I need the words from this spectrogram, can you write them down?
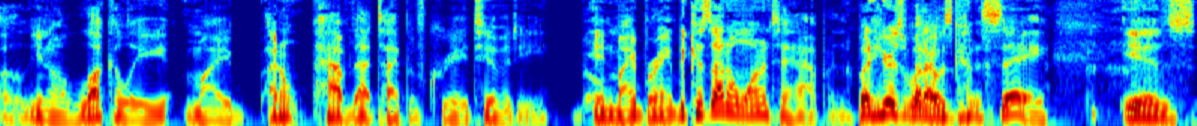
uh, you know, luckily my I don't have that type of creativity in my brain because I don't want it to happen. But here's what I was going to say is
